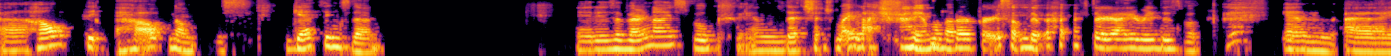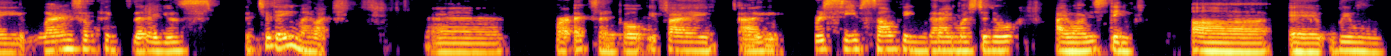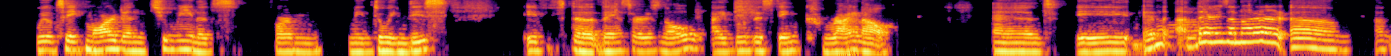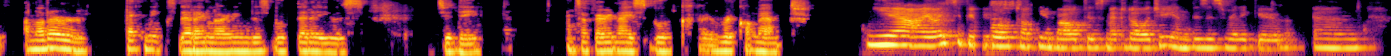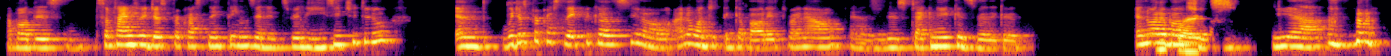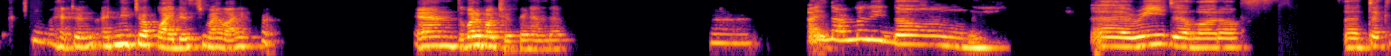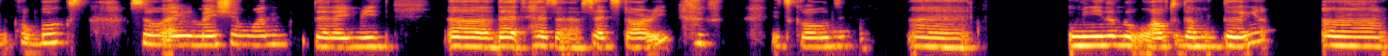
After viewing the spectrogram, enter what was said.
uh, how the how no get things done. It is a very nice book, and that changed my life. I am another person after I read this book, and I learned some things that I use today in my life. Uh, for example, if I I receive something that I must do, I always think uh, it will will take more than two minutes for me doing this. If the, the answer is no, I do this thing right now. And it, and there is another um, another techniques that I learned in this book that I use today. It's a very nice book. I recommend. Yeah, I always see people talking about this methodology, and this is really good. And about this, sometimes we just procrastinate things, and it's really easy to do. And we just procrastinate because, you know, I don't want to think about it right now. And this technique is really good. And what It about you? Yeah, imagine I need to apply this to my life. And what about you, Fernanda? Uh, I normally don't uh, read a lot of uh, technical books, so I will mention one that I read uh, that has a sad story. it's called uh, O Menino no Alto da Montanha. Uh,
